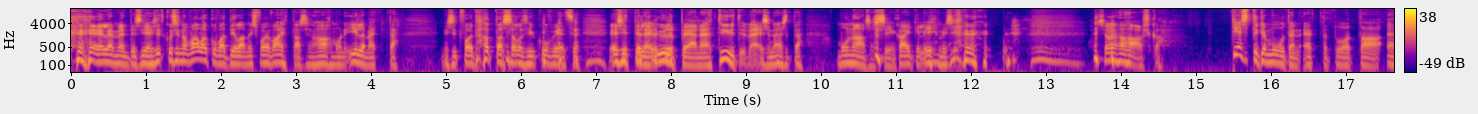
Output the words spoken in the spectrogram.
elementti siihen. Sitten kun siinä on valokuvatila, missä voi vaihtaa sen hahmon ilmettä, niin sitten voit ottaa sellaisia kuvia, että se esittelee ylpeänä ja tyytyväisenä sitä munansa siinä kaikille ihmisille. Se on ihan hauska. Tiesittekö muuten, että tuota, äh,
